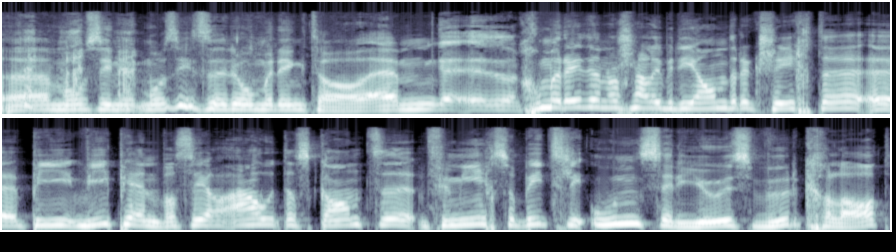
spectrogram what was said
äh, muss ich nicht, muss ich nicht unbedingt haben. Ähm, äh, komm, wir reden noch schnell über die anderen Geschichten. Äh, bei VPN, was ja auch das Ganze für mich so ein bisschen unseriös wirken lässt,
